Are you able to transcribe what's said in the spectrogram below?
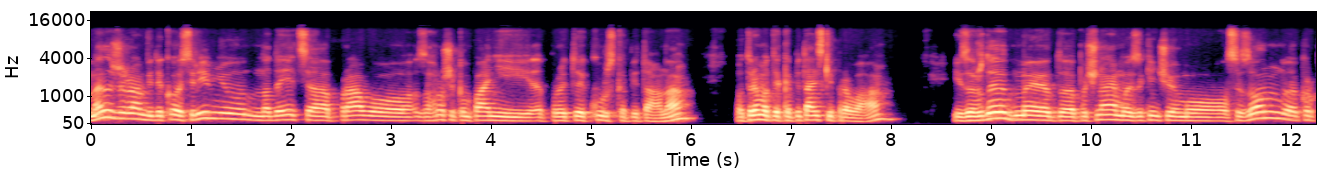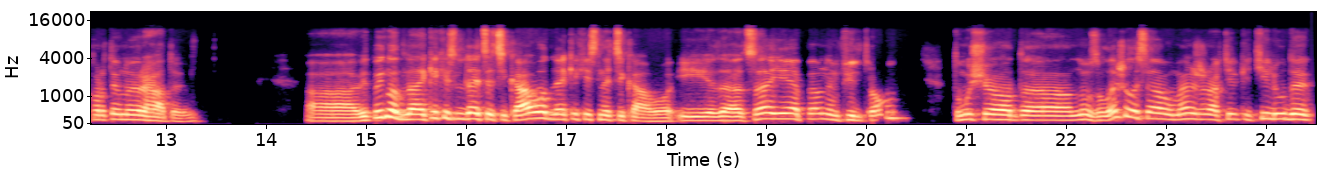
менеджерам від якогось рівню надається право за гроші компанії пройти курс капітана, отримати капітанські права. І завжди ми починаємо і закінчуємо сезон корпоративною регатою. Відповідно, для якихось людей це цікаво, для якихось не цікаво, і е, це є певним фільтром. Тому що е, ну залишилися у менеджерах тільки ті люди,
